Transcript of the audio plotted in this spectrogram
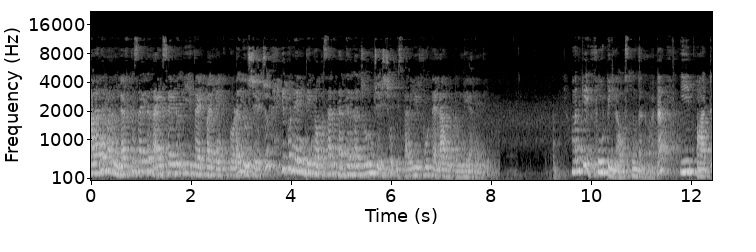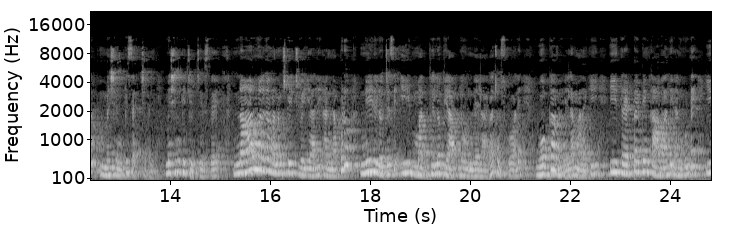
అలానే మనం లెఫ్ట్ సైడ్ రైట్ సైడ్ ఈ థ్రెడ్ పైపింగ్ కూడా యూజ్ చేయొచ్చు. ఇప్పుడు నేను దీన్ని ఒకసారి దగ్గరగా జూమ్ చేసి చూపిస్తాను ఈ ఫుడ్ ఎలా ఉంటుంది అనేది. మనకి ఫూట్ ఇలా వస్తుందన్నమాట. ఈ పార్ట్ మెషిన్కి సెట్ చేయాలి. మెషిన్కి సెట్ చేస్తే నార్మల్గా మనం స్టిచ్ వేయాలి అన్నప్పుడు నీడిల్ వచ్చేసి ఈ మధ్యలో గ్యాప్లో ఉండేలాగా చూసుకోవాలి. ఒకవేళ మనకి ఈ థ్రెడ్ పైపింగ్ కావాలి అనుకుంటే ఈ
